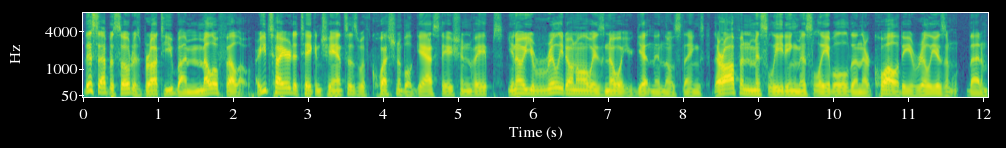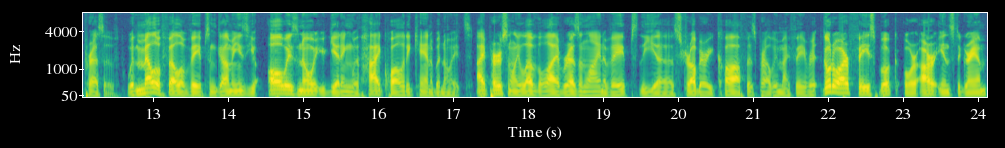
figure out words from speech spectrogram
This episode is brought to you by Mellow Fellow. Are you tired of taking chances with questionable gas station vapes? You know, you really don't always know what you're getting in those things. They're often misleading, mislabeled, and their quality really isn't that impressive. With Mellow Fellow vapes and gummies, you always know what you're getting with high quality cannabinoids. I personally love the live resin line of vapes. The uh, strawberry cough is probably my favorite. Go to our Facebook or our Instagram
